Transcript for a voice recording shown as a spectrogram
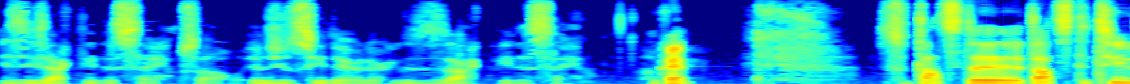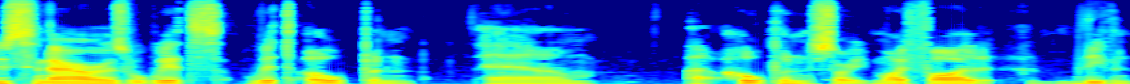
is exactly the same. So as you'll see there, they're exactly the same. Okay, so that's the that's the two scenarios with with open. Um, uh, open, sorry, my file, leaving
